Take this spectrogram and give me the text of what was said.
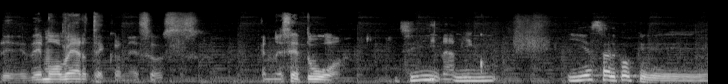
de moverte con esos, con ese dúo. Sí, Dinámico. y, y es algo que,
